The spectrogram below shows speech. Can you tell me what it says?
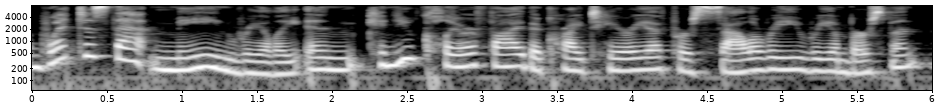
What does that mean, really? And can you clarify the criteria for salary reimbursement?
